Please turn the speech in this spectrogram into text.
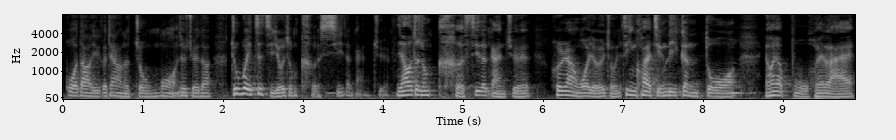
过到一个这样的周末，就觉得就为自己有一种可惜的感觉。然后这种可惜的感觉会让我有一种尽快经历更多，然后要补回来，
